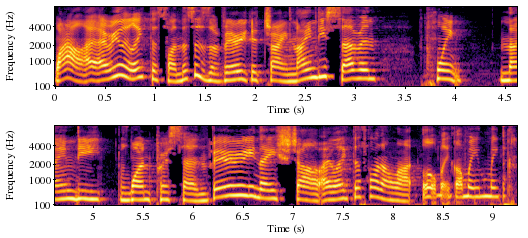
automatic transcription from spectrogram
Wow, I, I really like this one. This is a very good try. 97.91%. Very nice job. I like this one a lot. Oh my god, my mic.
